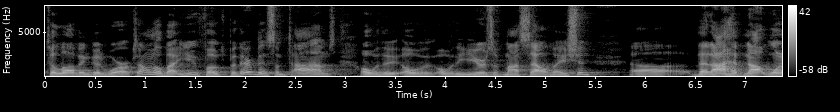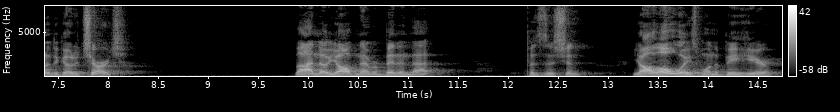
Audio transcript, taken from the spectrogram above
to love and good works. I don't know about you folks, but there have been some times over the, over, over the years of my salvation uh, that I have not wanted to go to church. But I know y'all have never been in that position. Y'all always want to be here.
